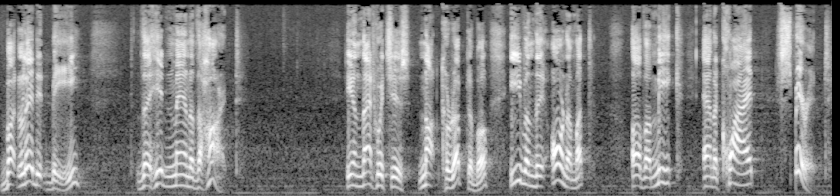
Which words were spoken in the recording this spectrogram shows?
But let it be the hidden man of the heart in that which is not corruptible, even the ornament of a meek and a quiet spirit.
